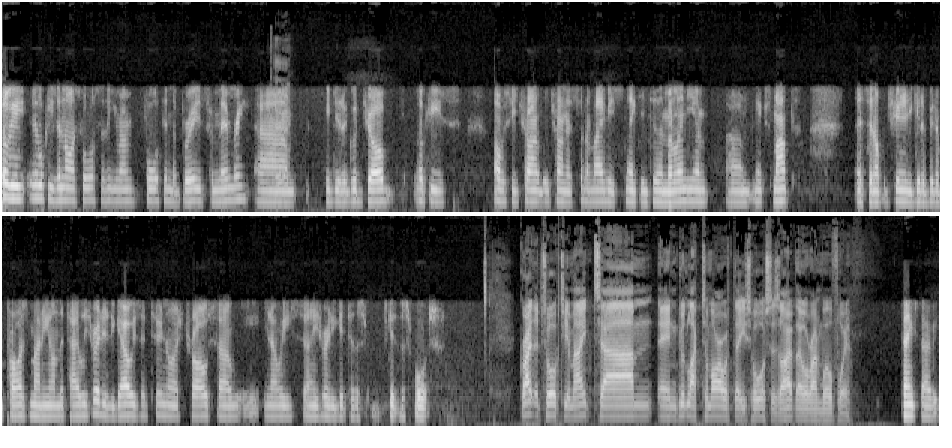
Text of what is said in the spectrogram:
Look, he, look, he's a nice horse. I think he ran fourth in the breeze from memory. Um, yeah. He did a good job. Look, he's obviously trying. We're trying to sort of maybe sneak into the Millennium um, next month. It's an opportunity to get a bit of prize money on the table. He's ready to go. He's had two nice trials, so you know he's uh, he's ready to get to the get to the sports. Great to talk to you, mate, um, and good luck tomorrow with these horses. I hope they all run well for you. Thanks, David.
